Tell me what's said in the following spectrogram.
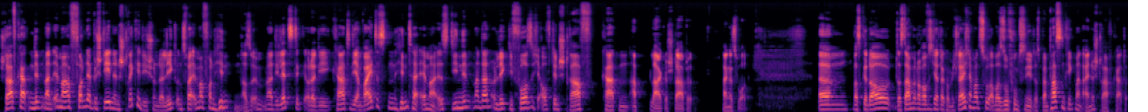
Strafkarten nimmt man immer von der bestehenden Strecke, die schon da liegt, und zwar immer von hinten. Also immer die letzte oder die Karte, die am weitesten hinter Emma ist, die nimmt man dann und legt die vor sich auf den Strafkartenablagestapel. Langes Wort. Ähm, was genau das damit noch auf sich hat, da komme ich gleich nochmal zu, aber so funktioniert das. Beim Passen kriegt man eine Strafkarte.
